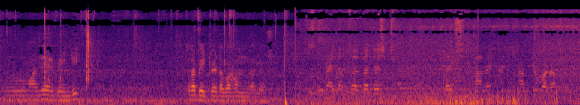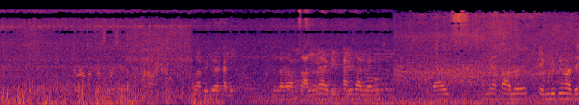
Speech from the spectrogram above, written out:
सो माझे आहे भेंडी. चला भेटूया डबा खाऊन झाल्यावर सो गाईज आमचं आता जस्ट लंच झालं आहे आणि हा व्ह्यू बघा. तेवढं पण कसं असेल मला वाटतं चला भेटूया खाली. आता जरा चालण्यासाठी खाली चाललो आहे मी. गाईज आम्ही आता आलो आहे एम बी पीमध्ये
